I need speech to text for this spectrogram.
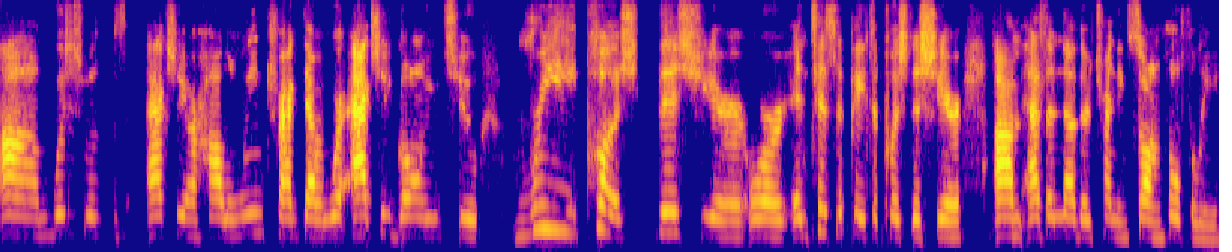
Um, which was actually our Halloween track that we're actually going to re-push this year or anticipate to push this year um, as another trending song, hopefully.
